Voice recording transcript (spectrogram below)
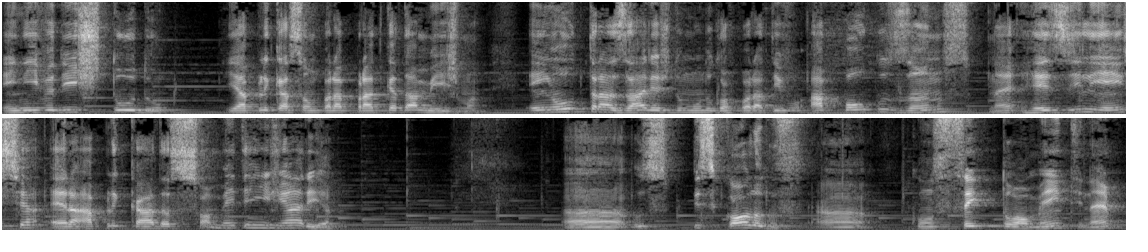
em nível de estudo e aplicação para a prática da mesma. Em outras áreas do mundo corporativo, há poucos anos, né, resiliência era aplicada somente em engenharia. Uh, os psicólogos, uh, conceitualmente, né,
